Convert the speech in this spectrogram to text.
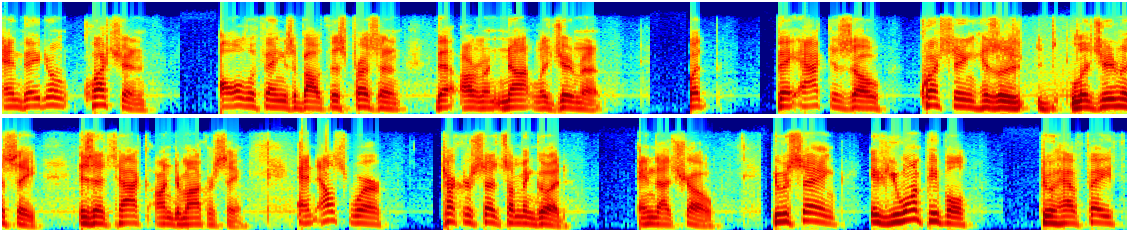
And they don't question all the things about this president that are not legitimate. But they act as though questioning his legitimacy is an attack on democracy. And elsewhere, Tucker said something good in that show. He was saying, if you want people to have faith,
